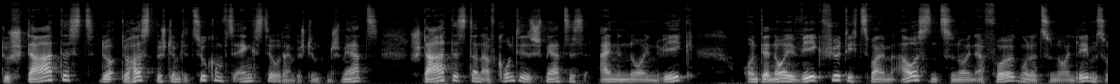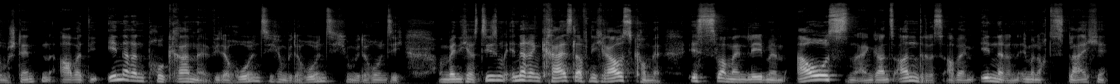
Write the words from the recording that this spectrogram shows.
du startest, du, du hast bestimmte Zukunftsängste oder einen bestimmten Schmerz, startest dann aufgrund dieses Schmerzes einen neuen Weg und der neue Weg führt dich zwar im Außen zu neuen Erfolgen oder zu neuen Lebensumständen, aber die inneren Programme wiederholen sich und wiederholen sich und wiederholen sich. Und wenn ich aus diesem inneren Kreislauf nicht rauskomme, ist zwar mein Leben im Außen ein ganz anderes, aber im Inneren immer noch das gleiche,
